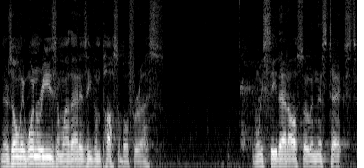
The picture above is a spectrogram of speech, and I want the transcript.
And there's only one reason why that is even possible for us. And we see that also in this text,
